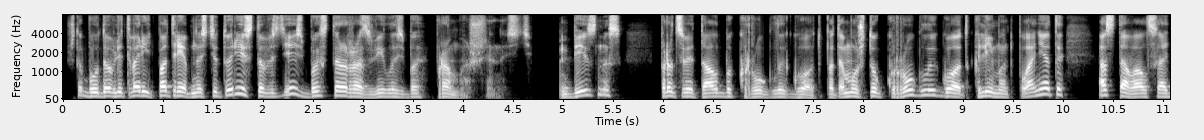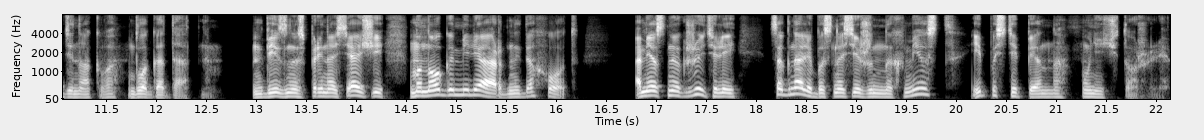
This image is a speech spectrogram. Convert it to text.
чтобы удовлетворить потребности туристов, здесь быстро развилась бы промышленность. Бизнес процветал бы круглый год, потому что круглый год климат планеты оставался одинаково благодатным. Бизнес, приносящий многомиллиардный доход. А местных жителей согнали бы с насиженных мест и постепенно уничтожили.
